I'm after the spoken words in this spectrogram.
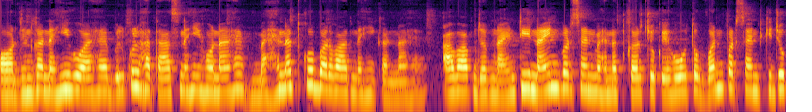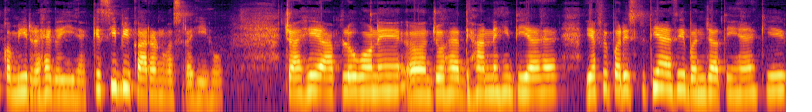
और जिनका नहीं हुआ है, बिल्कुल हताश नहीं होना है, मेहनत को बर्बाद नहीं करना है। अब आप जब 99 परसेंट मेहनत कर चुके हो तो वन परसेंट की जो कमी रह गई है, किसी भी कारणवश रही हो। चाहे आप लोगों ने जो है ध्यान नहीं दिया है, या फिर परिस्थितियाँ ऐसी बन जाती हैं कि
